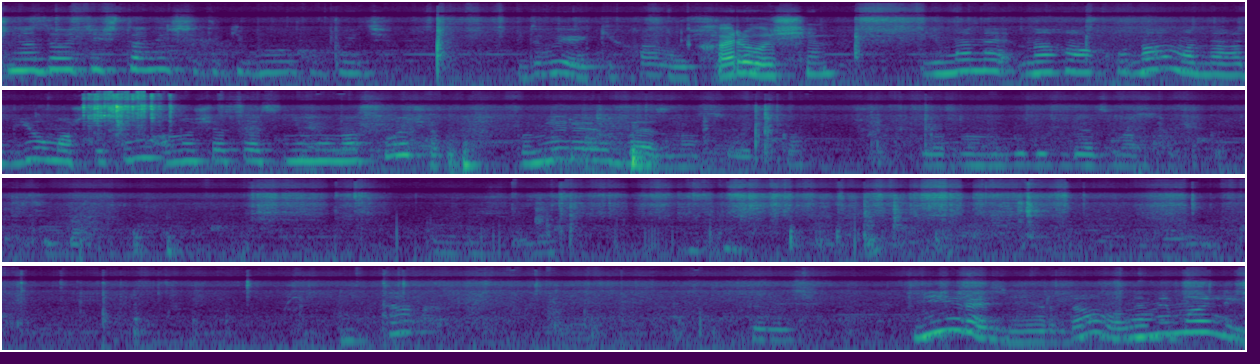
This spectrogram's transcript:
треба оті штани ще такі було купити. Диви, які хороші. Хороші. І в мене нога худа, в мене об'єм аж такому. А ну зараз я зніму носочок, поміряю без носочка. Як вони будуть без носочка сюди. Так. Дивись. Мій розмір, да? Вони не малі.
